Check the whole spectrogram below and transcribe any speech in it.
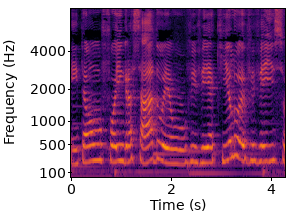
Então foi engraçado eu viver aquilo, eu viver isso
